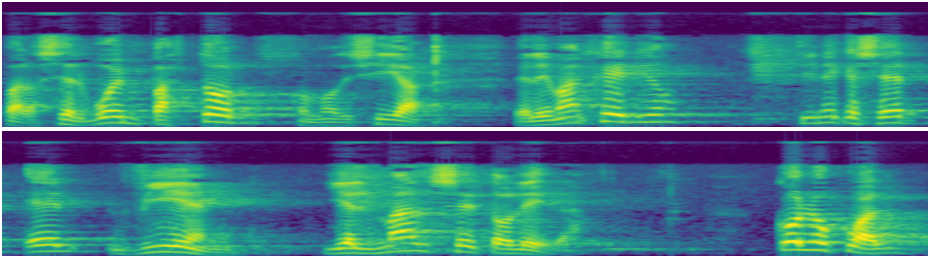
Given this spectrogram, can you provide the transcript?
para ser buen pastor, como decía el Evangelio, tiene que ser el bien y el mal se tolera. Con lo cual,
